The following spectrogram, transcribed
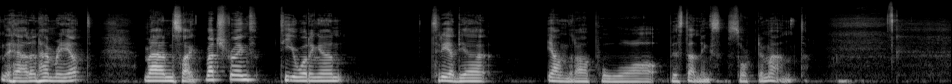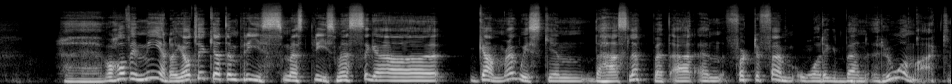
Det här är en hemlighet. Men sagt, batch strength, 10-åringen, tredje i andra på beställningssortiment. Eh, vad har vi mer då? Jag tycker att den pris, mest prismässiga gamla whiskyn det här släppet är en 45-årig Ben Romac.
